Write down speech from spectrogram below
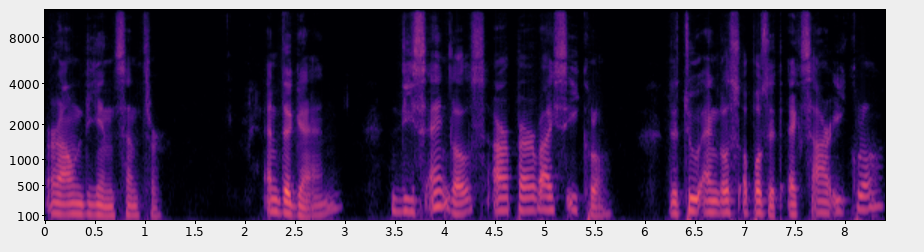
around the incenter. And again, these angles are pairwise equal. The two angles opposite x are equal,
